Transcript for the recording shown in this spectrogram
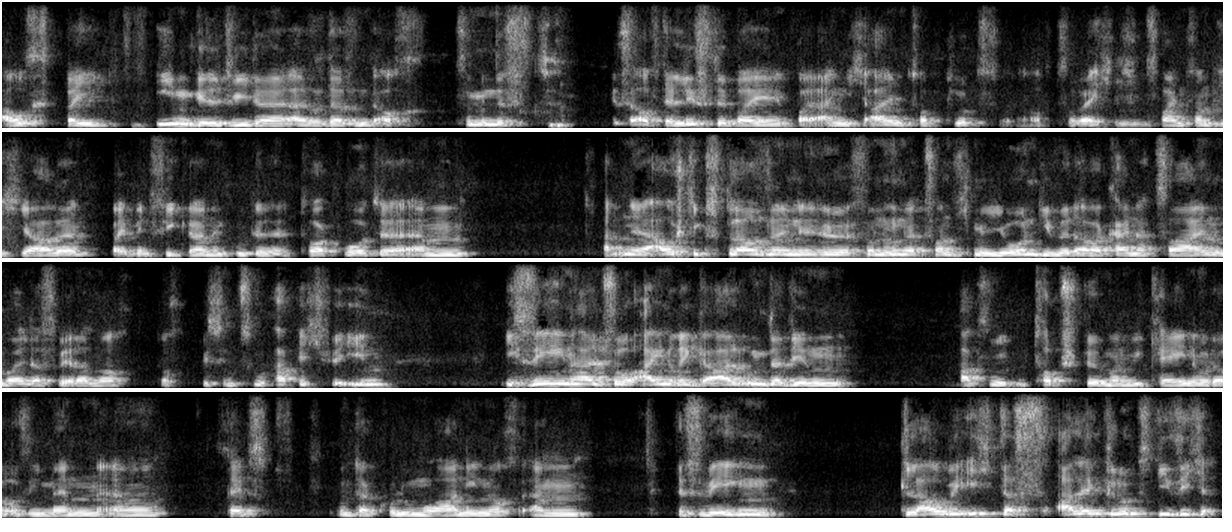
Auch bei ihm gilt wieder, also da sind auch zumindest ist auf der Liste bei, bei eigentlich allen Top-Clubs, auch zu Recht. Mhm. 22 Jahre, bei Benfica eine gute Torquote. Ähm, hat eine Ausstiegsklausel in Höhe von 120 Millionen, die wird aber keiner zahlen, weil das wäre dann noch doch ein bisschen zu happig für ihn. Ich sehe ihn halt so ein Regal unter den absoluten Top-Stürmern wie Kane oder Osimen, äh, selbst unter Kolumuani noch. Ähm, deswegen glaube ich, dass alle Clubs, die sich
